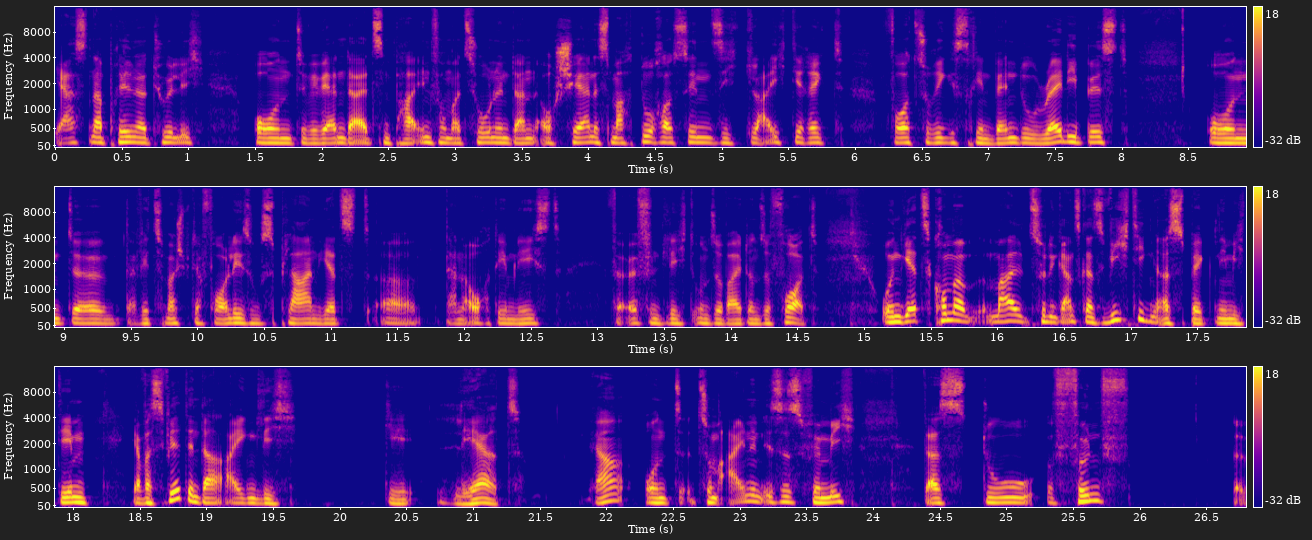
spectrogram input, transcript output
1. April natürlich und wir werden da jetzt ein paar Informationen dann auch scheren. Es macht durchaus Sinn, sich gleich direkt vorzuregistrieren, wenn du ready bist. Und äh, da wird zum Beispiel der Vorlesungsplan jetzt äh, dann auch demnächst veröffentlicht und so weiter und so fort. Und jetzt kommen wir mal zu den ganz, ganz wichtigen Aspekt, nämlich dem, ja, was wird denn da eigentlich gelehrt? Ja, und zum einen ist es für mich, dass du fünf äh,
